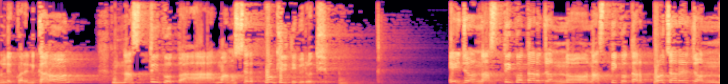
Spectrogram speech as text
উল্লেখ করেনি, কারণ নাস্তিকতা মানুষের প্রকৃতি বিরোধী। এই জন্য নাস্তিকতার জন্য, নাস্তিকতার প্রচারের জন্য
